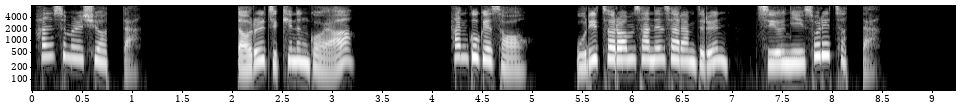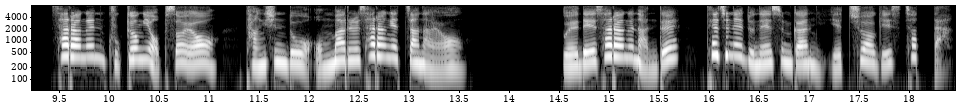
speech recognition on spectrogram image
한숨을 쉬었다. 너를 지키는 거야. 한국에서 우리처럼 사는 사람들은 지은이 소리쳤다. 사랑은 국경이 없어요. 당신도 엄마를 사랑했잖아요. 왜 내 사랑은 안 돼? 태준의 눈에 순간 옛 추억이 스쳤다.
